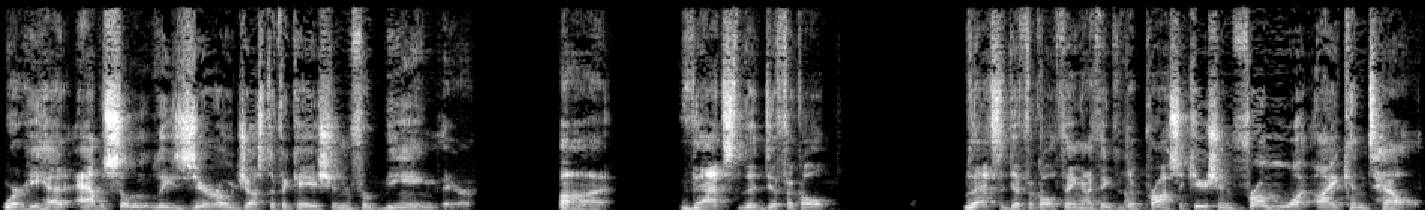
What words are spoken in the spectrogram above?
where he had absolutely zero justification for being there. Uh, that's the difficult. That's the difficult thing. I think that the prosecution, from what I can tell,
